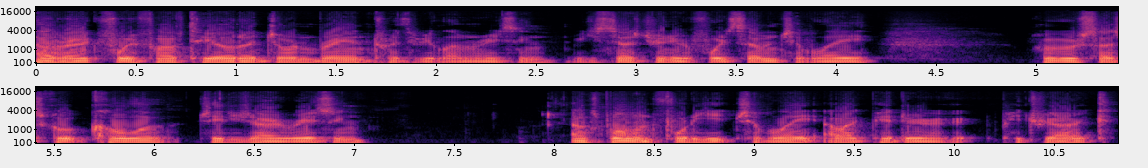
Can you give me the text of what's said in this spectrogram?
Reddick, 45 Toyota, Jordan Brand, 23XI Racing, Ricky Stenhouse Jr., 47 Chevrolet, Kroger slash Coca Cola, JD Jari Racing, Alex Bowman, 48 Chevrolet, Ally Patriotic,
